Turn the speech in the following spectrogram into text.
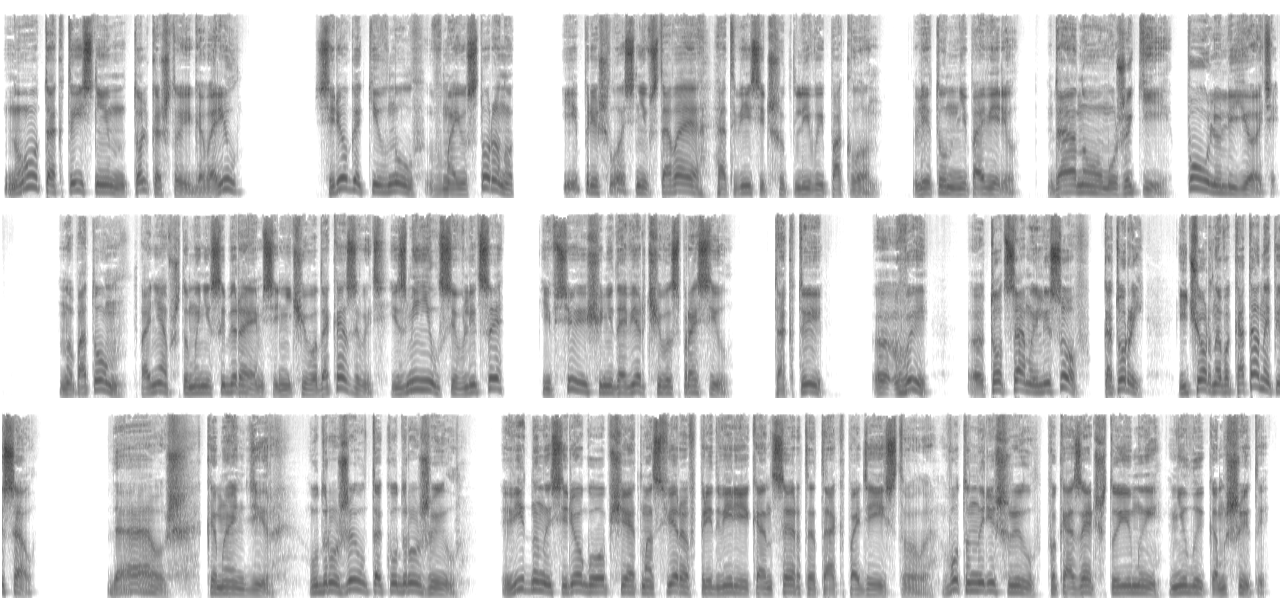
«Ну, так ты с ним только что и говорил». Серега кивнул в мою сторону, и пришлось, не вставая, отвесить шутливый поклон. Летун не поверил. «Да ну, мужики, пулю льете!» Но потом, поняв, что мы не собираемся ничего доказывать, изменился в лице и все еще недоверчиво спросил. «Так ты... Э, вы... Э, тот самый Лисов, который и черного кота написал?» «Да уж, командир, удружил так удружил. Видно, на Серегу общая атмосфера в преддверии концерта так подействовала. Вот он и решил показать, что и мы не лыком шиты.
